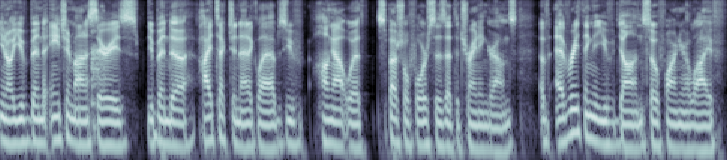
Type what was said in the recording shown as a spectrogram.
you know you've been to ancient monasteries. You've been to high tech genetic labs. You've hung out with special forces at the training grounds. Of everything that you've done so far in your life,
